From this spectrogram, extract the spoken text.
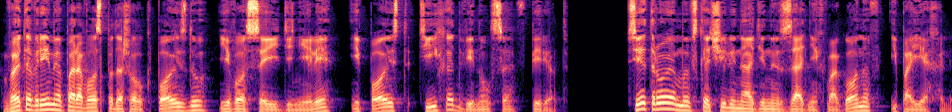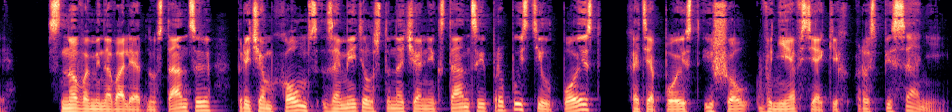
В это время паровоз подошел к поезду, его соединили, и поезд тихо двинулся вперед. Все трое мы вскочили на один из задних вагонов и поехали. Снова миновали одну станцию, причем Холмс заметил, что начальник станции пропустил поезд, хотя поезд и шел вне всяких расписаний.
